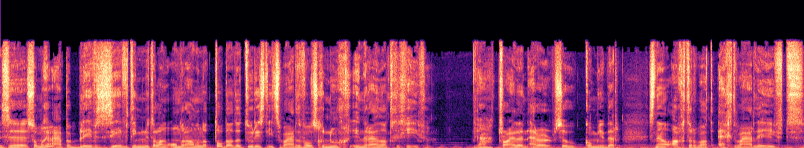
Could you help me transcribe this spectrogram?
Ze, sommige apen bleven 17 minuten lang onderhandelen totdat de toerist iets waardevols genoeg in ruil had gegeven. Ja, trial and error. Zo kom je er snel achter wat echt waarde heeft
